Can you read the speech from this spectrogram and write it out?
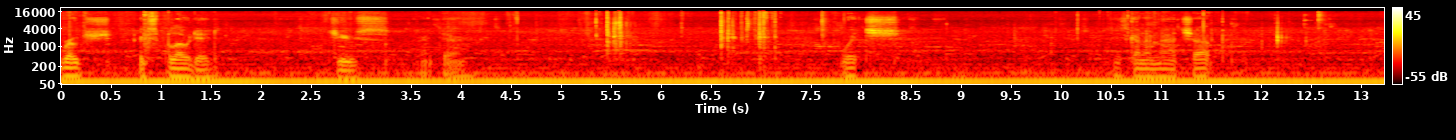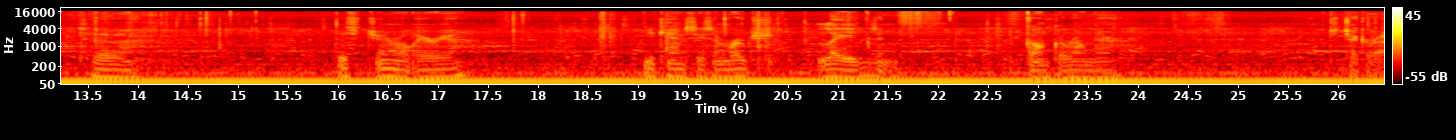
roach exploded juice right there. Which is gonna match up to this general area. You can see some roach legs and gunk around there. Just check her out.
